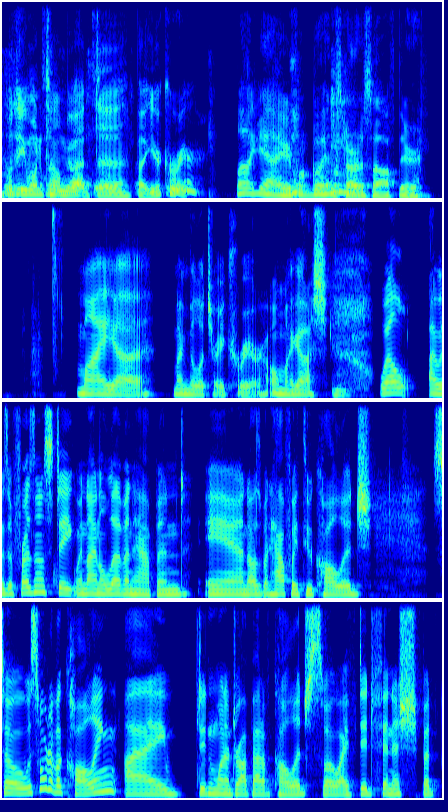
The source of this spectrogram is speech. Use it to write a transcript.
Well, do you want to tell me about uh, about your career? Well, yeah, April, go ahead and start us off there. my uh my military career. Oh my gosh. Well, I was at Fresno State when 9/11 happened and I was about halfway through college. So it was sort of a calling. I didn't want to drop out of college, so I did finish, but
